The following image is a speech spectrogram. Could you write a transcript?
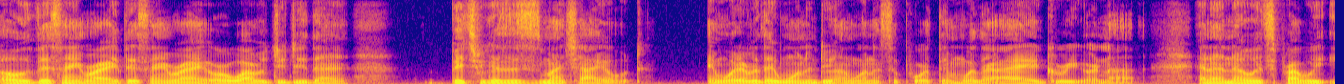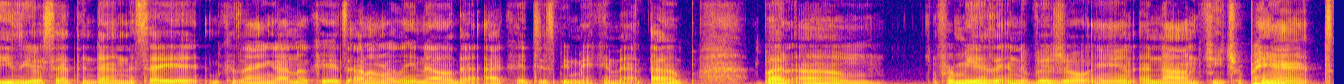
oh, this ain't right, this ain't right, or why would you do that? Bitch, because this is my child. And whatever they want to do, I'm going to support them, whether I agree or not. And I know it's probably easier said than done to say it because I ain't got no kids. I don't really know that I could just be making that up. But um, for me as an individual and a non-future parent,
